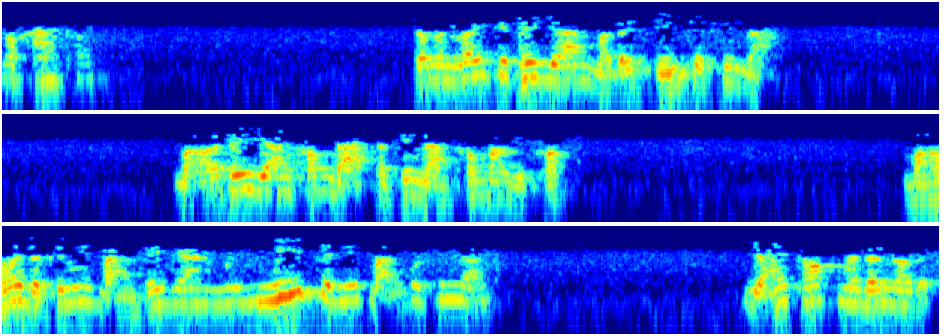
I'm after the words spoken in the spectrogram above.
nó khai thôi cho nên lấy cái thế gian mà để chỉ cho thiên đàng. Mà ở thế gian không đạt là thiên đàng không bao giờ có mở được cái niết bàn thế gian mới biết cái niết bàn của chính đàng giải thoát mới đến đó được.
